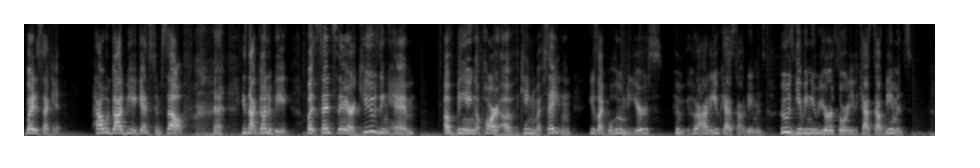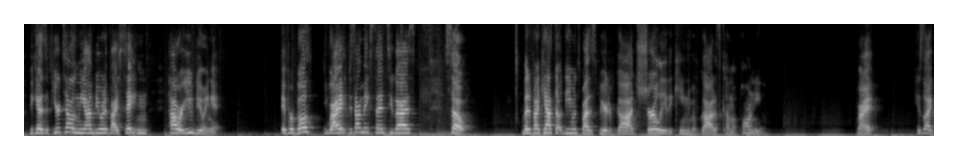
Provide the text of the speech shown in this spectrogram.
wait a second. How would God be against himself? He's not going to be. But since they are accusing him of being a part of the kingdom of Satan, he's like, well, whom do yours? Who, who, how do you cast out demons? Who's giving you your authority to cast out demons? Because if you're telling me I'm doing it by Satan, how are you doing it? If we're both right, does that make sense, you guys? So, but if I cast out demons by the Spirit of God, surely the kingdom of God has come upon you. Right? He's like,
